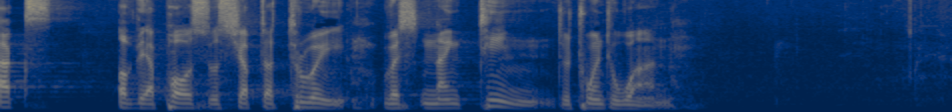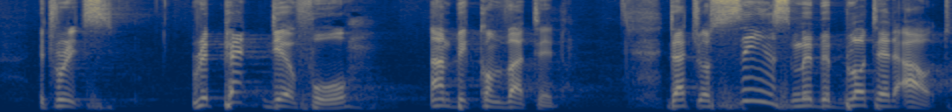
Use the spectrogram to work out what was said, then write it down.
Acts of the Apostles, chapter 3, verse 19 to 21. It reads, Repent therefore and be converted, that your sins may be blotted out,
